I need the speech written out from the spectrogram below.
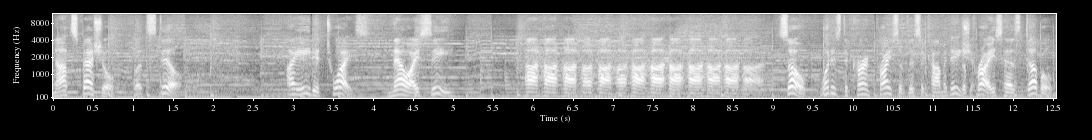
Not special, but still. I ate it twice. Now I see Ha ha ha ha ha ha ha ha ha ha ha ha ha. So, what is the current price of this accommodation? The price has doubled.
